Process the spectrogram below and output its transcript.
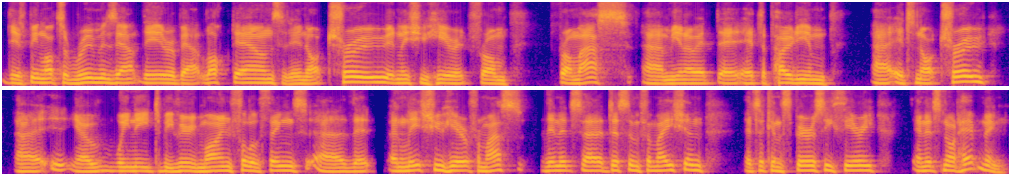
there's been lots of rumors out there about lockdowns and they're not true unless you hear it from from us. Um, you know, at, at the podium, uh, it's not true uh, you know, we need to be very mindful of things uh, that unless you hear it from us, then it's uh, disinformation, it's a conspiracy theory, and it's not happening.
